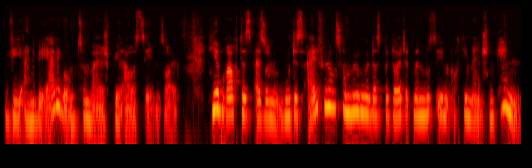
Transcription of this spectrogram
wie eine Beerdigung zum Beispiel aussehen soll. Hier braucht es also 'n gutes Einfühlungsvermögen und das bedeutet, man muss eben auch die Menschen kennen,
